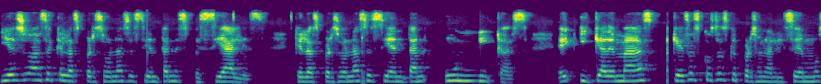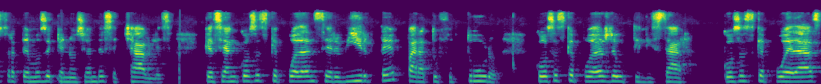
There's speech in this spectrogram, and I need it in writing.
Y eso hace que las personas se sientan especiales, que las personas se sientan únicas eh, y que además que esas cosas que personalicemos tratemos de que no sean desechables, que sean cosas que puedan servirte para tu futuro, cosas que puedas reutilizar cosas que puedas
